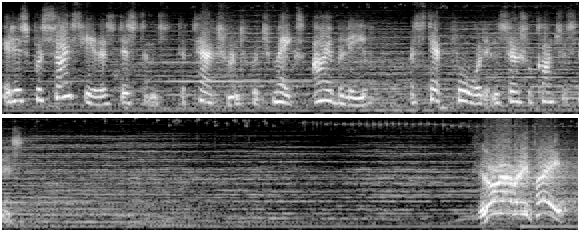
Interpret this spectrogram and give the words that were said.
It is precisely this distance, detachment, which makes, I believe, a step forward in social consciousness. You don't have any faith.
